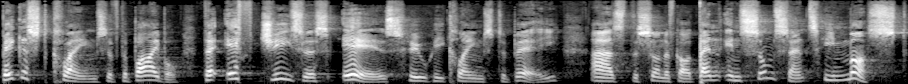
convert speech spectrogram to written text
biggest claims of the Bible that if Jesus is who he claims to be as the Son of God, then in some sense he must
